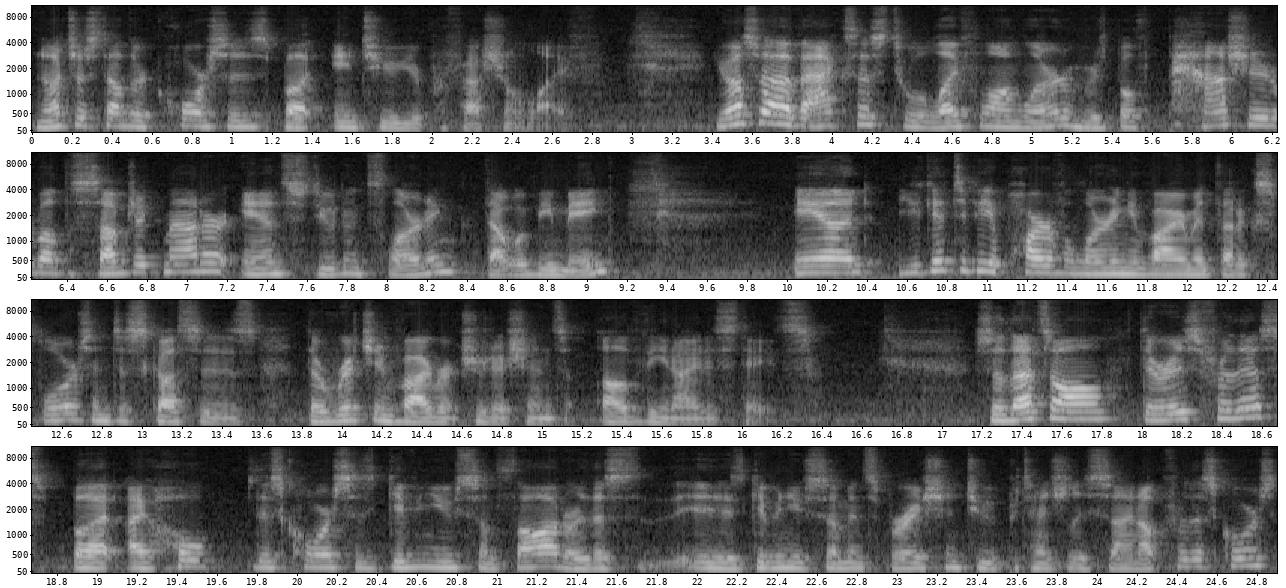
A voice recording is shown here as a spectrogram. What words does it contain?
not just other courses, but into your professional life. You also have access to a lifelong learner who's both passionate about the subject matter and students learning. That would be me. And you get to be a part of a learning environment that explores and discusses the rich and vibrant traditions of the United States. So that's all there is for this, but I hope this course has given you some thought or this has given you some inspiration to potentially sign up for this course.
